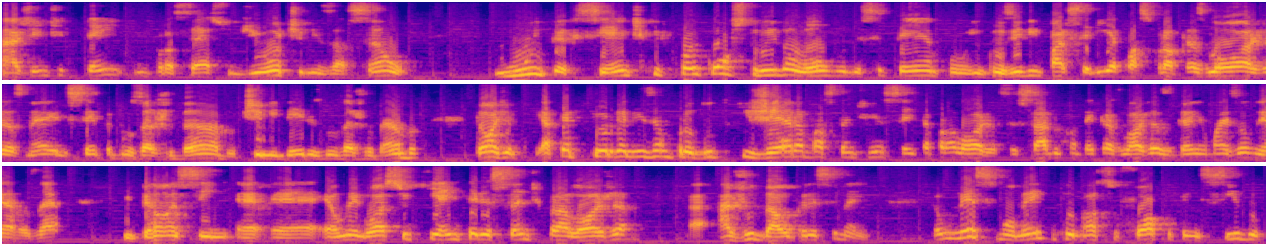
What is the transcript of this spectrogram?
a gente tem um processo de otimização muito eficiente que foi construído ao longo desse tempo, inclusive em parceria com as próprias lojas, né? Eles sempre nos ajudando, o time deles nos ajudando. Então, gente, até porque organiza um produto que gera bastante receita para a loja. Você sabe quanto é que as lojas ganham mais ou menos, né? Então, assim, é, é, é um negócio que é interessante para a loja ajudar o crescimento. Então, nesse momento, o nosso foco tem sido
